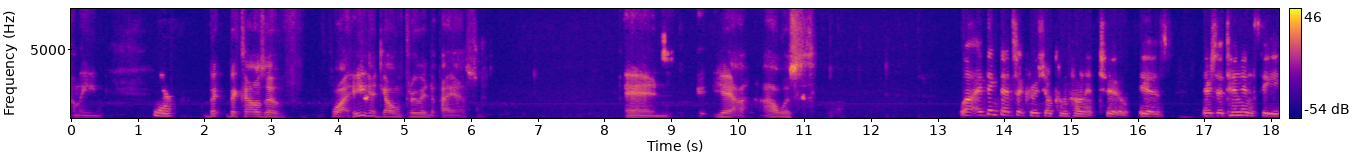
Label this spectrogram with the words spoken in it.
I mean, Yeah. but because of what he had gone through in the past. And yeah, I was Well, I think that's a crucial component too, is there's a tendency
